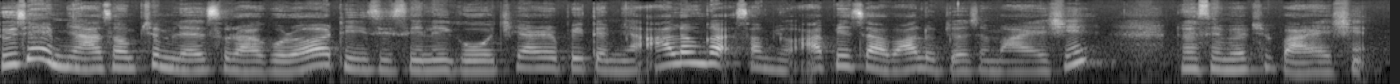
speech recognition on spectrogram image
လူကျက်အများဆုံးဖြစ်မလဲဆိုတာကိုတော့ဒီအစီအစဉ်လေးကိုချရတဲ့ပြည်သက်များအားလုံးကစောင့်မျှော်အားပေးကြပါလို့ပြောချင်ပါတယ်ရှင်နေစဉ်ပဲဖြစ်ပါတယ်ရှင်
